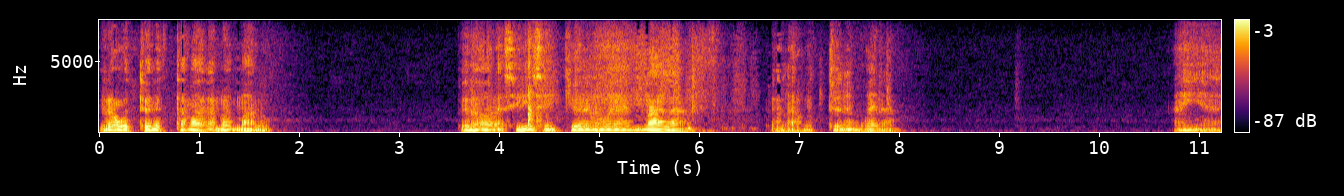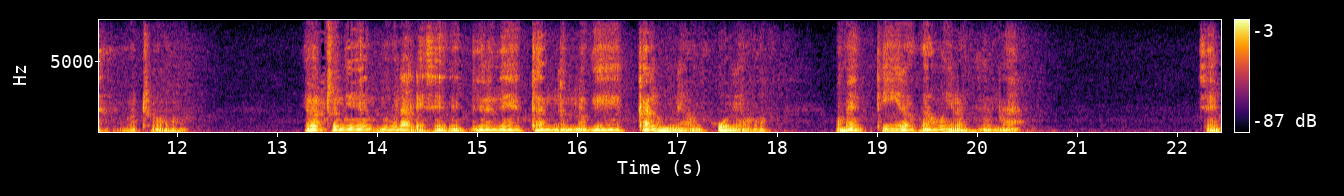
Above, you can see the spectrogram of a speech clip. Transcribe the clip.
y la cuestión está mala, no es malo. Pero ahora si dicen que una es mala, pero la cuestión es buena, ahí ya otro, otro nivel moral ese deben de estar en lo que es calumnia o injuria o, mentira o cagüino, nada. ¿Sí?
